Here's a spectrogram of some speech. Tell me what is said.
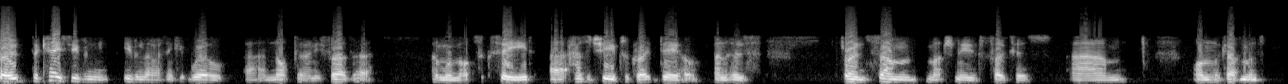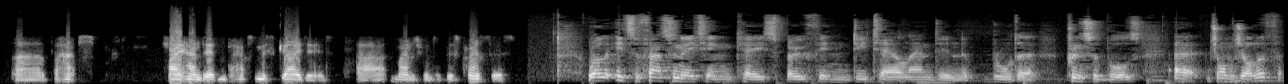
So the case, even even though I think it will uh, not go any further, and will not succeed, uh, has achieved a great deal and has thrown some much needed focus um, on the government's uh, perhaps high handed and perhaps misguided uh, management of this crisis. Well, it's a fascinating case, both in detail and in broader principles. Uh, John Jolliffe,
